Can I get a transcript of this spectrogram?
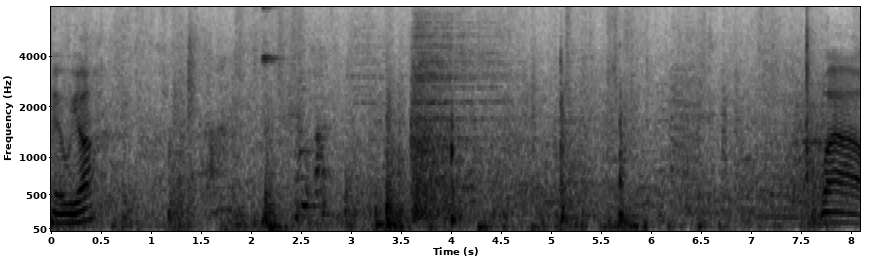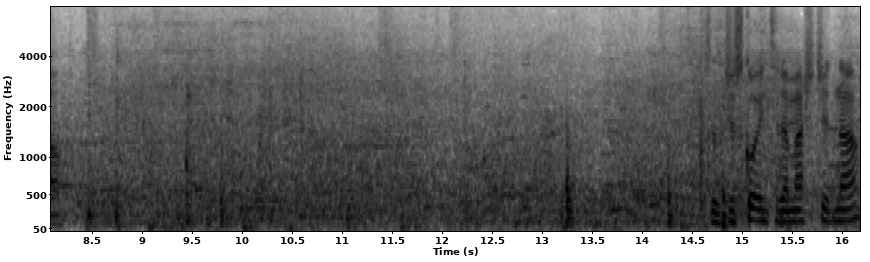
Here we are. Wow. So we've just got into the masjid now.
